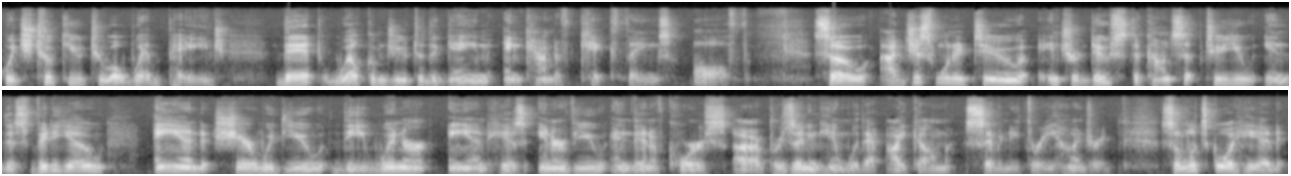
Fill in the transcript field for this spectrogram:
which took you to a web page that welcomed you to the game and kind of kicked things off. So I just wanted to introduce the concept to you in this video and share with you the winner and his interview, and then, of course, uh, presenting him with that ICOM 7300. So let's go ahead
